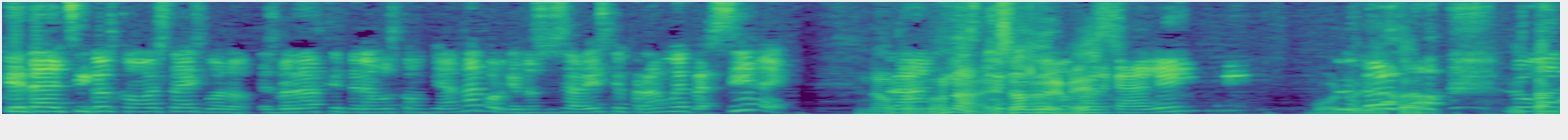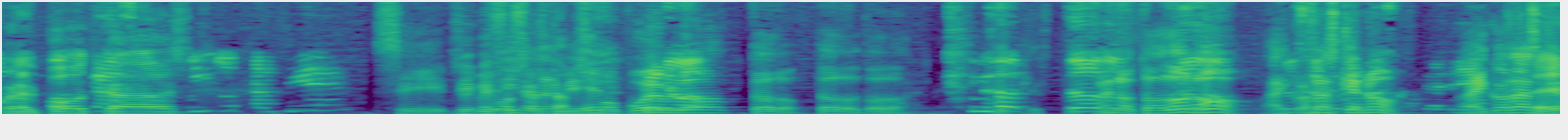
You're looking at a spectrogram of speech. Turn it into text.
¿Qué tal, chicos? ¿Cómo estáis? Bueno, es verdad que tenemos confianza porque no sé si sabéis que Frank me persigue. No, Frank perdona, es al revés. Bueno, ya están. Están con el podcast. conmigo también. Sí, ¿Sus vivimos en el también? mismo pueblo. Todo, todo, todo. No, todo, bueno, todo, no. Hay cosas que no. Hay cosas que no.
